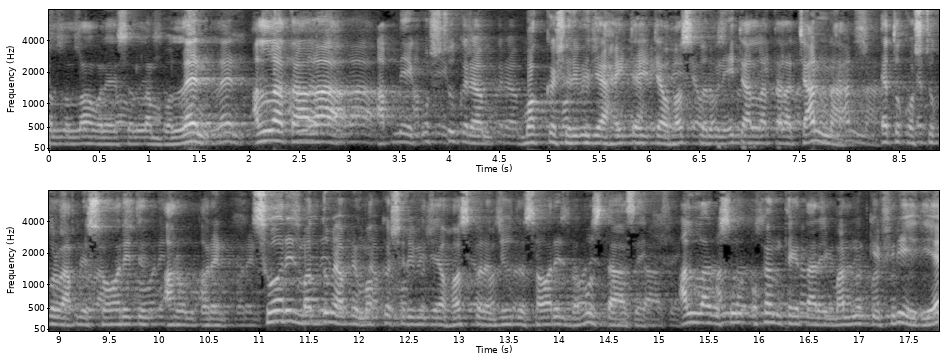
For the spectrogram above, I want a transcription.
সাল্লাম বললেন, আল্লাহ তাআলা আপনি কষ্ট করে মক্কা শরীফে যে হাইটা হাইটা হজ করবেন, এটা আল্লাহ তাআলা চান না। এত কষ্ট করবে আপনি সওয়ারিতে আরোহণ করেন। সওয়ারির মাধ্যমে আপনি মক্কা শরীফে যে হজ করেন, যেহেতু সওয়ারির ব্যবস্থা আছে, আল্লাহ রসুল ওখান থেকে তার এই মান্যতকে ফিরিয়ে দিয়ে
